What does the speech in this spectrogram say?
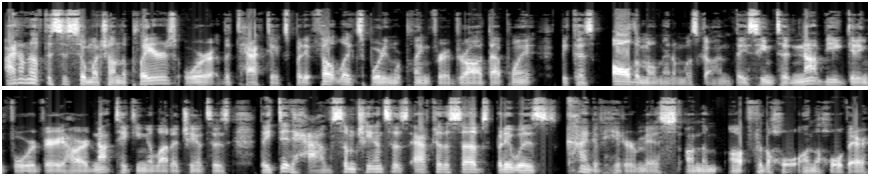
I don't know if this is so much on the players or the tactics, but it felt like Sporting were playing for a draw at that point because all the momentum was gone. They seemed to not be getting forward very hard, not taking a lot of chances. They did have some chances after the subs, but it was kind of hit or miss on the uh, for the whole on the whole there.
